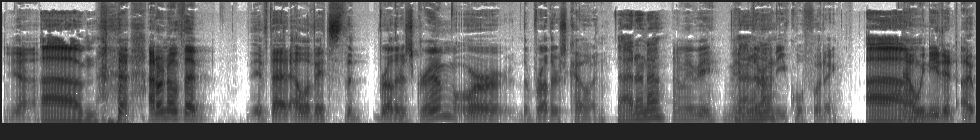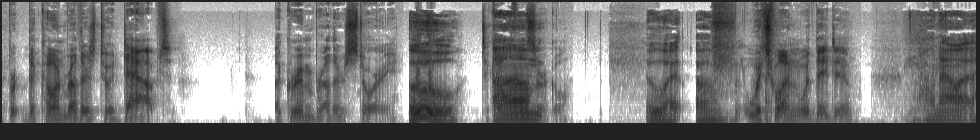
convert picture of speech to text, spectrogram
Yeah, Um, I don't know if that if that elevates the brothers Grimm or the brothers Coen. I don't know. Maybe maybe they're know. on equal footing. Um, now we need an, a, the Coen brothers to adapt a Grimm brothers story ooh, to come Um, full circle. Ooh, I, oh, Which one would they do? well now, uh,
